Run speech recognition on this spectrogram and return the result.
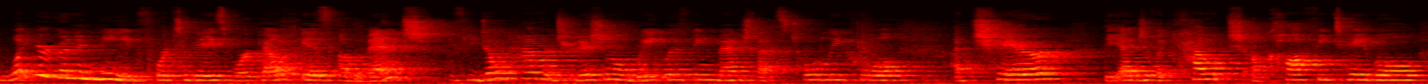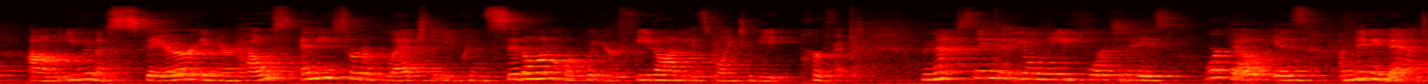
What you're gonna need for today's workout is a bench. If you don't have a traditional weightlifting bench, that's totally cool. A chair, the edge of a couch, a coffee table, um, even a stair in your house, any sort of ledge that you can sit on or put your feet on is going to be perfect. The next thing that you'll need for today's workout is a mini band.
